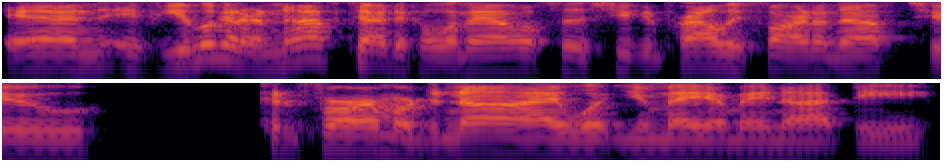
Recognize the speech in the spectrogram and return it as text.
And if you look at enough technical analysis, you could probably find enough to confirm or deny what you may or may not be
